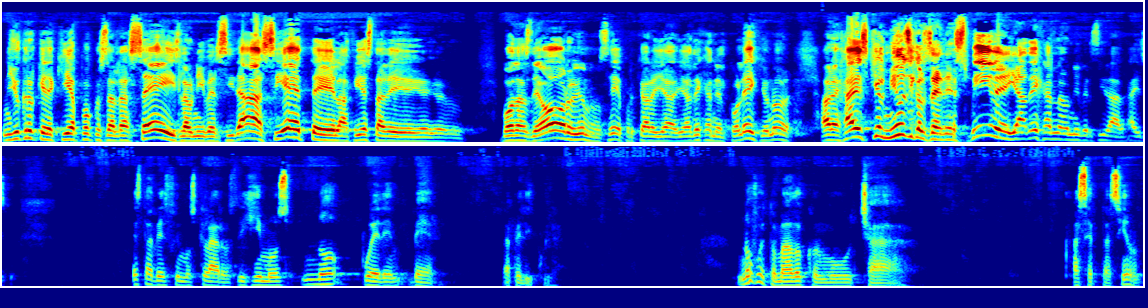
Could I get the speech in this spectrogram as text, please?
Yo creo que de aquí a poco saldrá seis, la universidad, siete, la fiesta de eh, bodas de oro, yo no sé, porque ahora ya, ya dejan el colegio, ¿no? Ahora High School Musical se despide, ya dejan la universidad. High school. Esta vez fuimos claros, dijimos, no pueden ver la película. No fue tomado con mucha aceptación.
